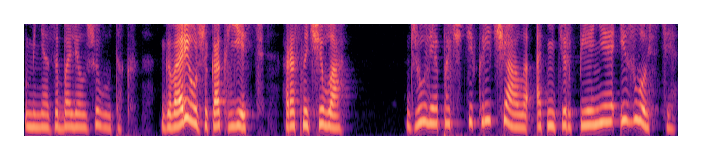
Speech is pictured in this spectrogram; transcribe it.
У меня заболел желудок. Говори уже как есть, раз начала. Джулия почти кричала от нетерпения и злости.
